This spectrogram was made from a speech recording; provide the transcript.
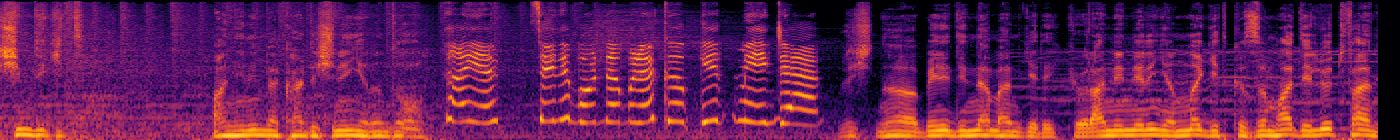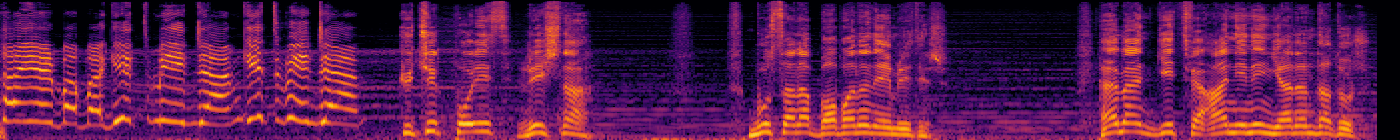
Şimdi git. Annenin ve kardeşinin yanında ol. Hayır. Seni burada bırakıp gitmeyeceğim. Rişna beni dinlemen gerekiyor. Annenlerin yanına git kızım hadi lütfen. Hayır. Küçük polis Rişna. Bu sana babanın emridir. Hemen git ve annenin yanında dur.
